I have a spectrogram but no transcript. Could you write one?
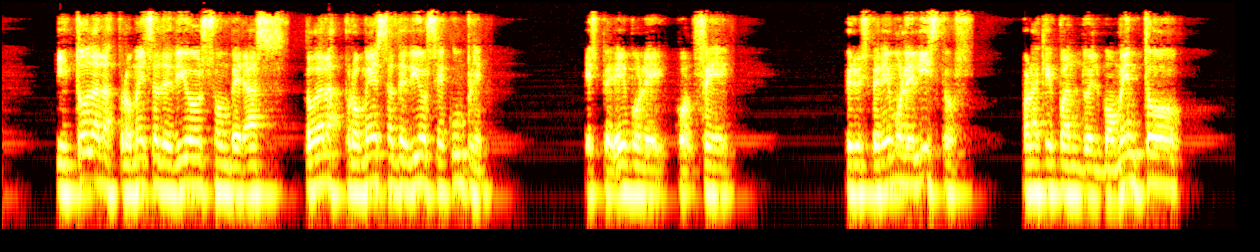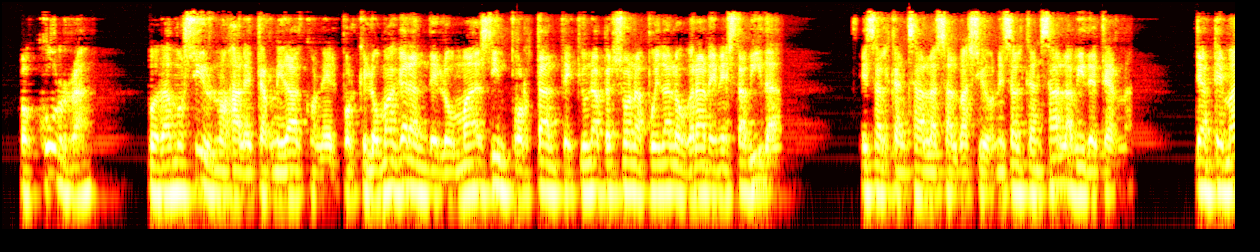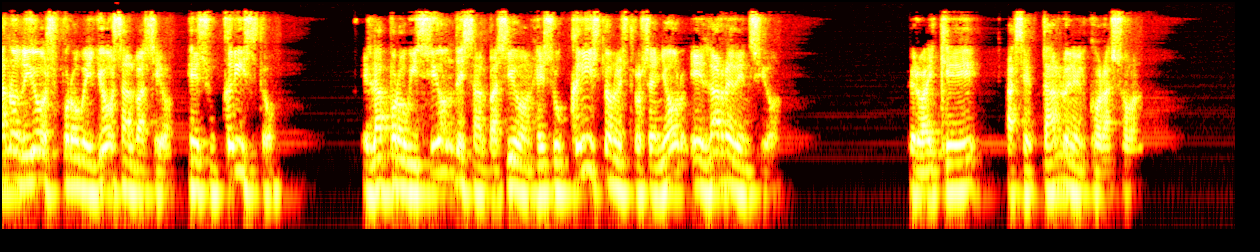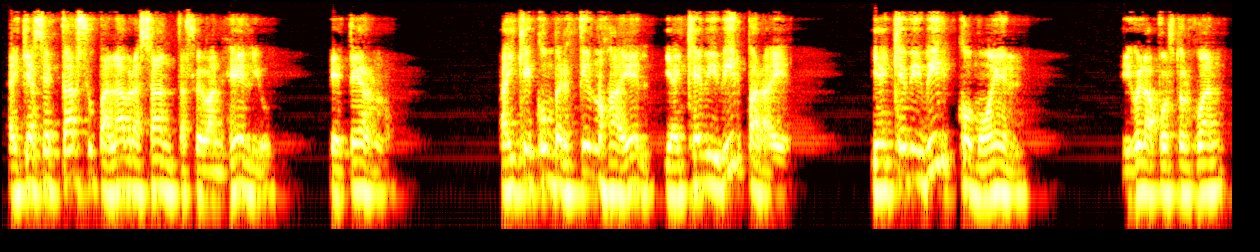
y todas las promesas de Dios son veraz, todas las promesas de Dios se cumplen. Esperémosle con fe, pero esperémosle listos para que cuando el momento ocurra podamos irnos a la eternidad con Él, porque lo más grande, lo más importante que una persona pueda lograr en esta vida es alcanzar la salvación, es alcanzar la vida eterna. De antemano Dios proveyó salvación. Jesucristo es la provisión de salvación. Jesucristo nuestro Señor es la redención. Pero hay que aceptarlo en el corazón. Hay que aceptar su palabra santa, su evangelio eterno. Hay que convertirnos a Él y hay que vivir para Él. Y hay que vivir como Él. Dijo el apóstol Juan,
